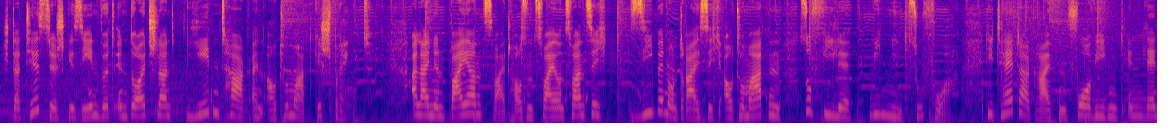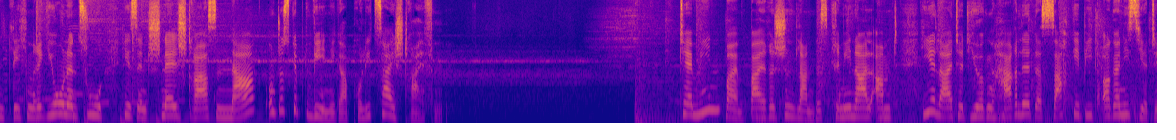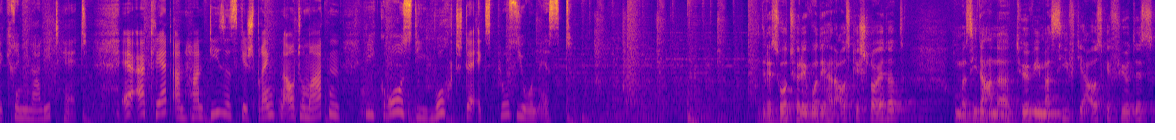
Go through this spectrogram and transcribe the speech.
Statistisch gesehen wird in Deutschland jeden Tag ein Automat gesprengt. Allein in Bayern 2022 37 Automaten, so viele wie nie zuvor. Die Täter greifen vorwiegend in ländlichen Regionen zu. Hier sind Schnellstraßen nah und es gibt weniger Polizeistreifen. Termin beim Bayerischen Landeskriminalamt. Hier leitet Jürgen Harle das Sachgebiet organisierte Kriminalität. Er erklärt anhand dieses gesprengten Automaten, wie groß die Wucht der Explosion ist. Die Dressurtüre wurde herausgeschleudert und man sieht an der Tür, wie massiv die ausgeführt ist.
